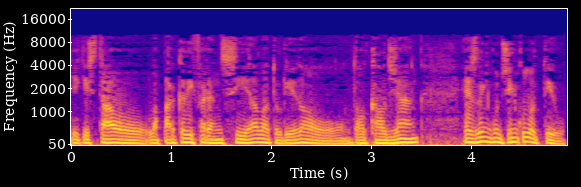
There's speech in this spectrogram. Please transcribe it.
i aquí està el, la part que diferencia la teoria del, del Carl Jung és l'inconscient col·lectiu.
